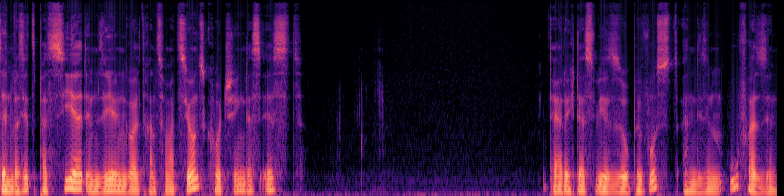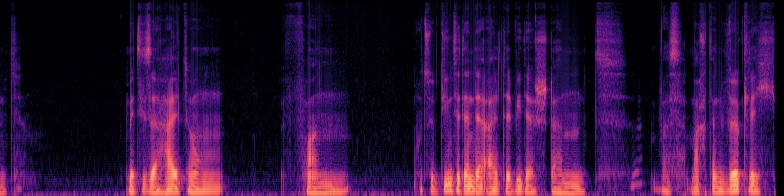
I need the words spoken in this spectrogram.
Denn was jetzt passiert im Seelengold Transformationscoaching, das ist dadurch, dass wir so bewusst an diesem Ufer sind, mit dieser Haltung von, wozu diente denn der alte Widerstand? Was macht denn wirklich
